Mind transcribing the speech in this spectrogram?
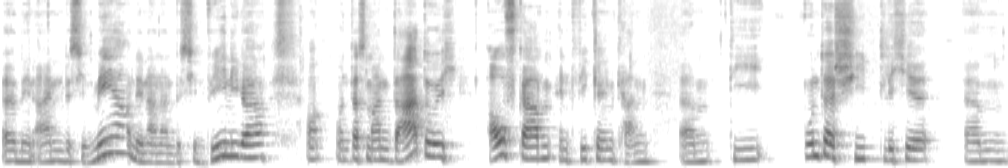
äh, den einen ein bisschen mehr und den anderen ein bisschen weniger und dass man dadurch Aufgaben entwickeln kann, ähm, die unterschiedliche ähm,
